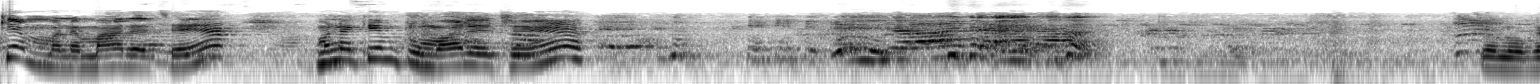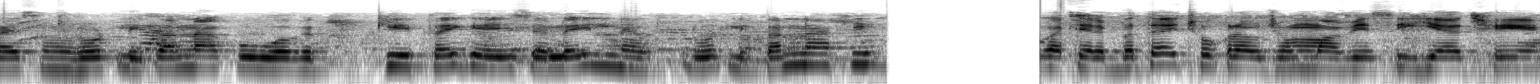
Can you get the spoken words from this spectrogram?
કેમ મને મારે છે હે? મને કેમ તું મારે છે હે? ચલો ગાઈસ હું રોટલી કરી નાખું. હવે ખીર થઈ ગઈ છે લઈને રોટલી કરી નાખી. અત્યારે બધાય છોકરાઓ જમવા બેસી ગયા છે.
